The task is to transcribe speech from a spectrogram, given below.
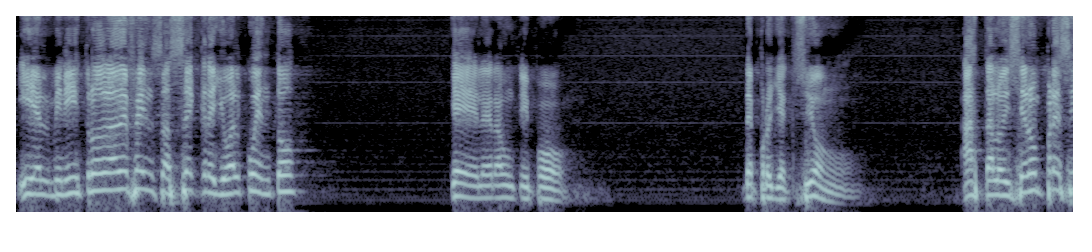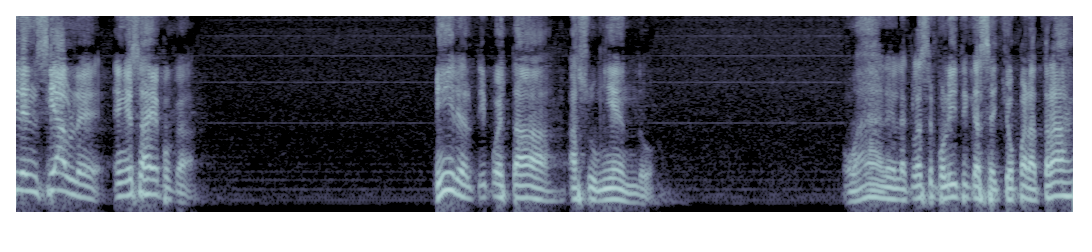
y el ministro de la Defensa se creyó el cuento que él era un tipo de proyección. Hasta lo hicieron presidenciable en esa época. Mire, el tipo está asumiendo. Vale, la clase política se echó para atrás,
